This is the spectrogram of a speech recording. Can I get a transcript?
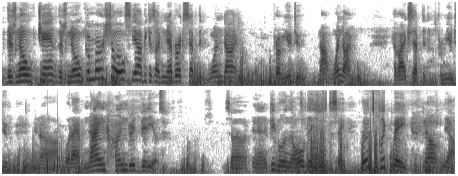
there's no chan there's no commercials. Yeah, because I've never accepted one dime from YouTube. Not one dime have I accepted from YouTube. And uh, what I have 900 videos. So, and people in the old days used to say, that's clickbait. No, yeah.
